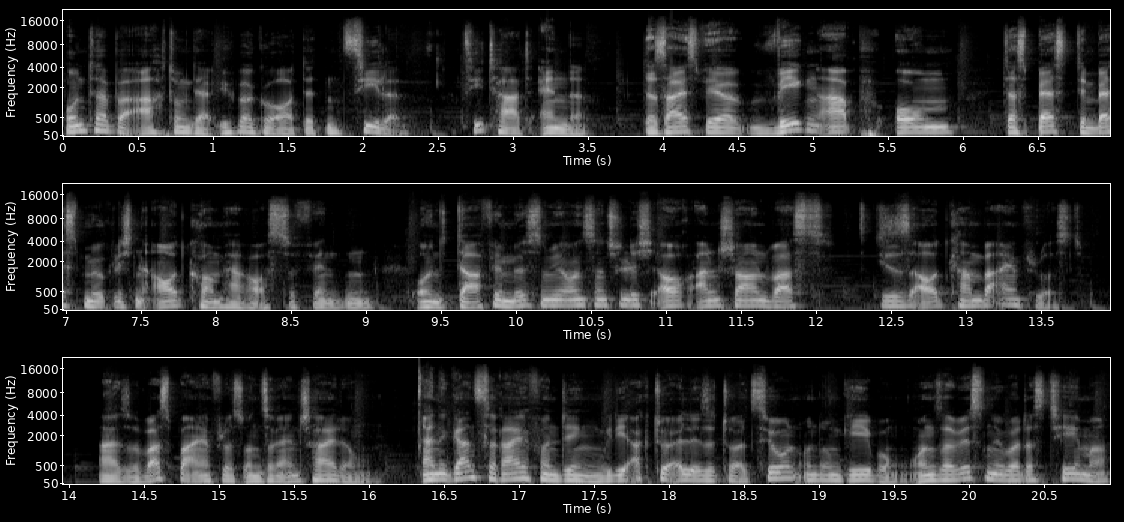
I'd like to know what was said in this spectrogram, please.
unter Beachtung der übergeordneten Ziele. Zitat Ende. Das heißt, wir wägen ab, um das Best, den bestmöglichen Outcome herauszufinden. Und dafür müssen wir uns natürlich auch anschauen, was dieses Outcome beeinflusst. Also, was beeinflusst unsere Entscheidungen? Eine ganze Reihe von Dingen wie die aktuelle Situation und Umgebung, unser Wissen über das Thema,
